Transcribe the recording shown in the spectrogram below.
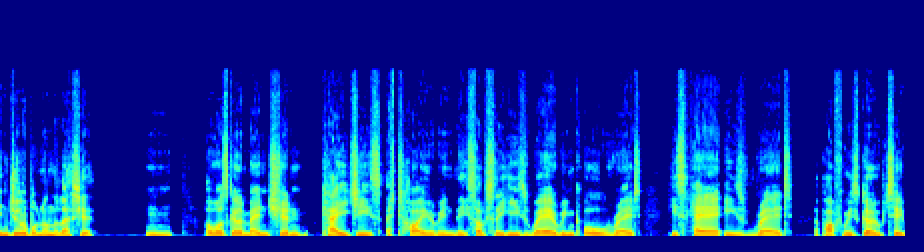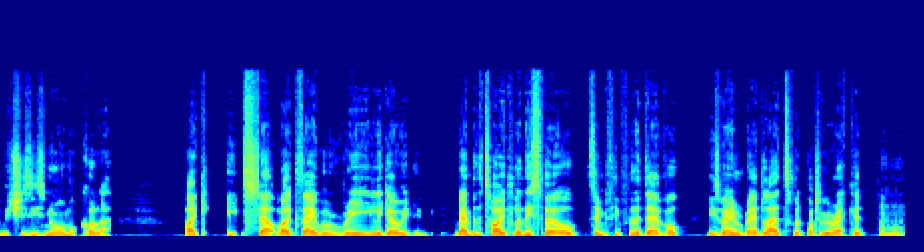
enjoyable nonetheless. Yeah. Mm. I was going to mention Cage's attire in this. Obviously, he's wearing all red. His hair is red, apart from his goatee, which is his normal colour. Like, it felt like they were really going. Remember the title of this film? Sympathy for the Devil? He's wearing red, lads. What, what do we reckon?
